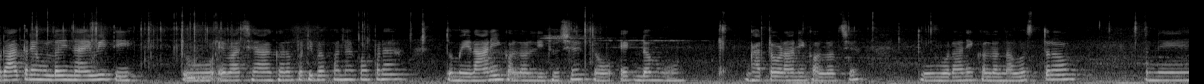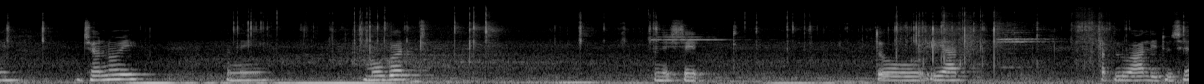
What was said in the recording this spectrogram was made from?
રાત્રે હું લઈને આવી હતી. તો એવા છે આ ગણપતિ બાપાના કપડાં. તો મેં રાણી કલર લીધું છે. તો એકદમ ઘાટો રાણી કલર છે. તો રાણી કલરના વસ્ત્ર અને જનોઈ અને મુગટ અને સેટ તો એ આટલું આ લીધું છે.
